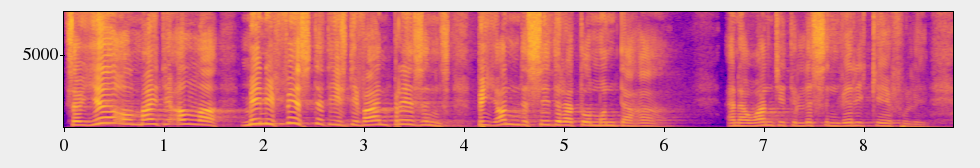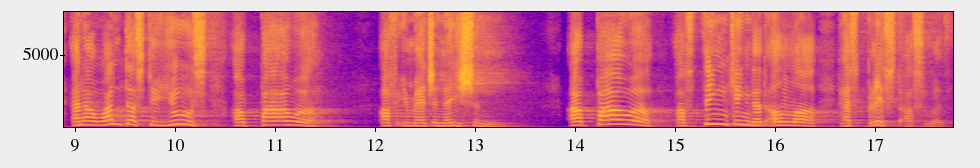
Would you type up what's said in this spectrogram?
So here Almighty Allah manifested His divine presence beyond the Sidratul Muntaha. And I want you to listen very carefully. And I want us to use our power of imagination, our power of thinking that Allah has blessed us with.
